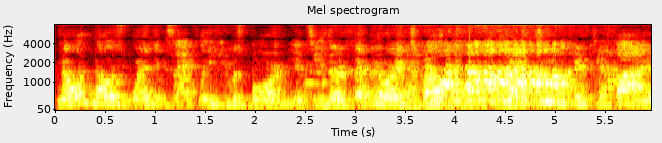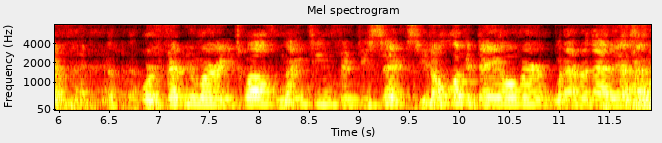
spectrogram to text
no one knows when exactly he was born. It's either February 12th, 1955, or February 12th, 1956. You don't look a day over whatever that is in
